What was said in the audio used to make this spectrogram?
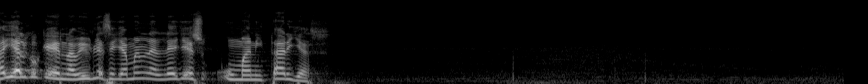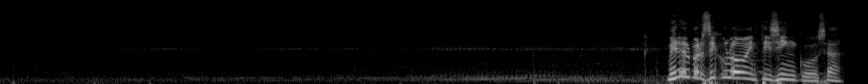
Hay algo que en la Biblia se llaman las leyes humanitarias. Mira el versículo 25, o sea,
